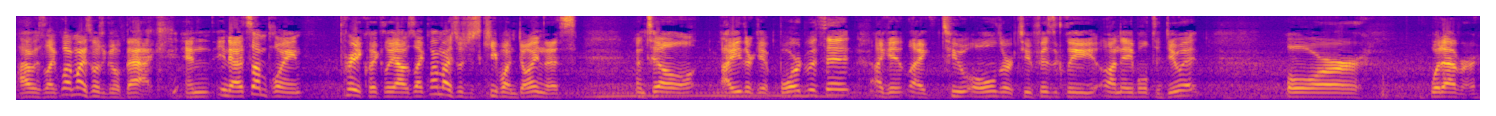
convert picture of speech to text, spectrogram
I was like, well, I might as well go back. And you know, at some point, pretty quickly, I was like, well, I might as well just keep on doing this until I either get bored with it, I get like too old or too physically unable to do it, or whatever.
